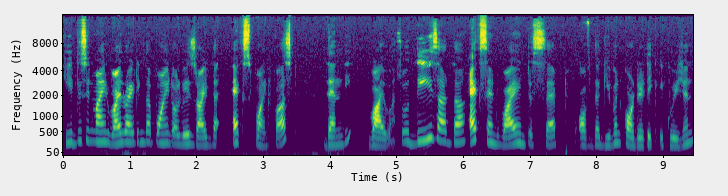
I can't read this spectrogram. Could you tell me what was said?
Keep this in mind while writing the point always write the x point first then the y1. So these are the x and y intercept of the given quadratic equation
